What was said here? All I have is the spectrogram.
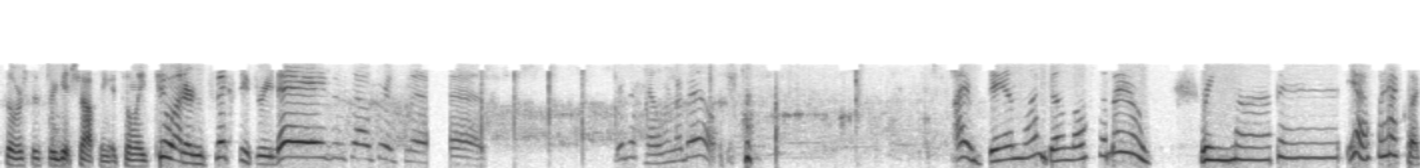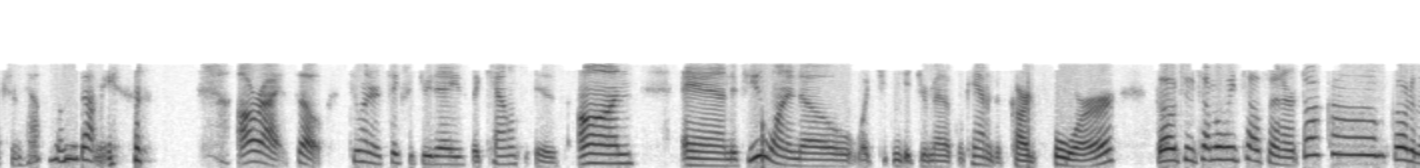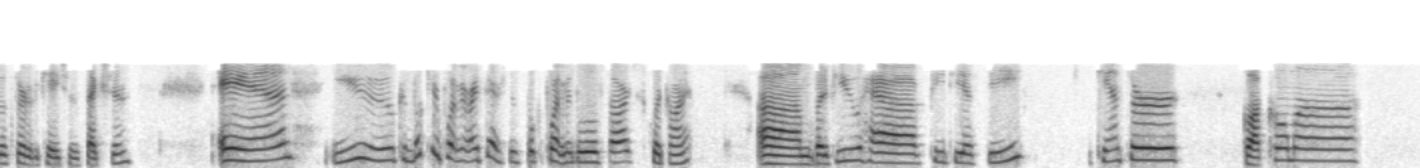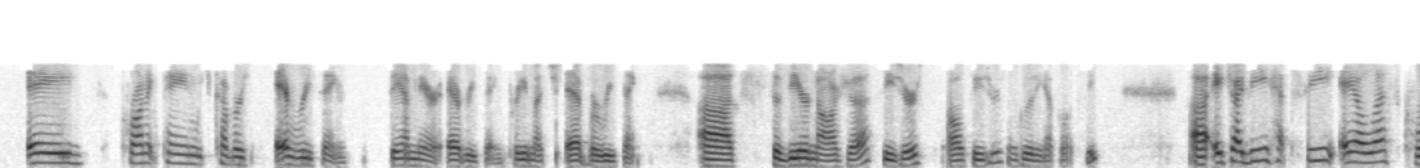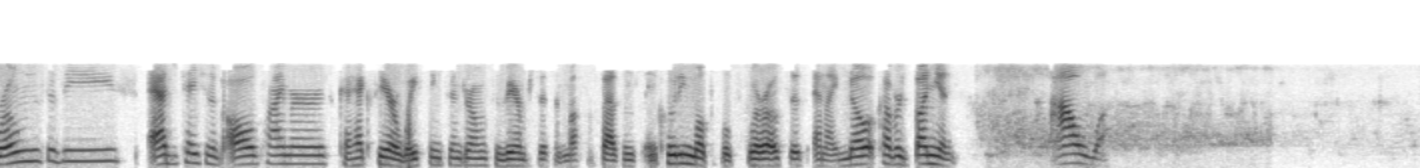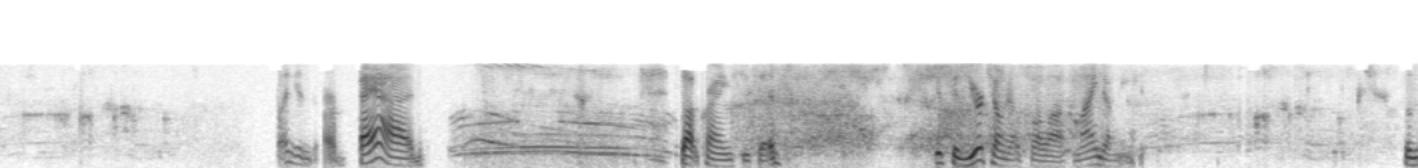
Silver Sister Get Shopping. It's only 263 days until Christmas. Where the hell are my bells? I've damn I've done lost my bells. Ring my bell. Yeah, it's my hat collection. Half of them got me. All right, so 263 days. The count is on. And if you want to know what you can get your medical cannabis card for, go to tumbleweedshealthcenter.com. Go to the certification section, and you can book your appointment right there. It says book appointment, the little star. Just click on it. Um, but if you have PTSD, cancer, glaucoma, AIDS, chronic pain, which covers everything, damn near everything, pretty much everything. Uh, severe nausea, seizures, all seizures, including epilepsy. Uh, HIV, Hep C, ALS, Crohn's disease, agitation of Alzheimer's, cachexia or wasting syndrome, severe and persistent muscle spasms, including multiple sclerosis, and I know it covers bunions. Ow. Bunions are bad. Stop crying, she said. Just because your toenails fall off, mine don't need to. So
